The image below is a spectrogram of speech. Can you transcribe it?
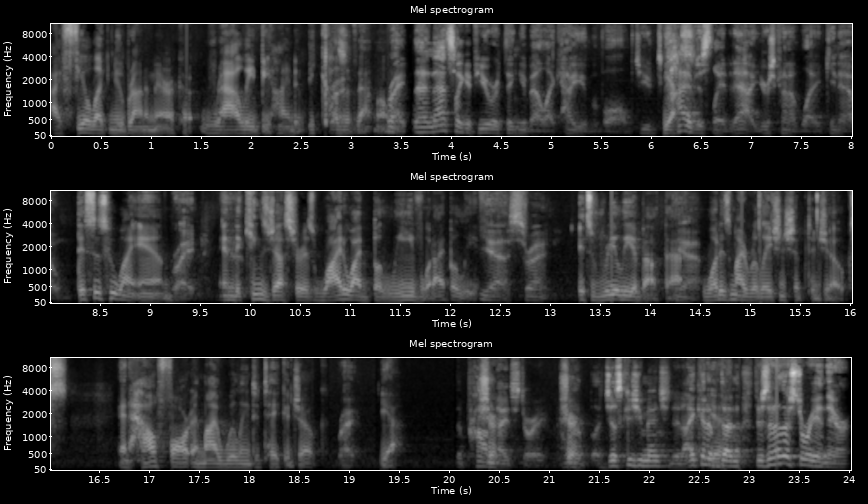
I feel like New Brown America rallied behind it because of that moment. Right. And that's like if you were thinking about like how you've evolved, you Yes. kind of just laid it out. You're just kind of like, you know, This is who I am. Right. And the King's Jester is why do I believe what I believe? yes, right. It's really about that. Yeah. What is my relationship to jokes? And how far am I willing to take a joke? Right. Yeah. The prom Sure. night story. Sure. Well, Just because you mentioned it, I could have Yeah. done. There's another story in there,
